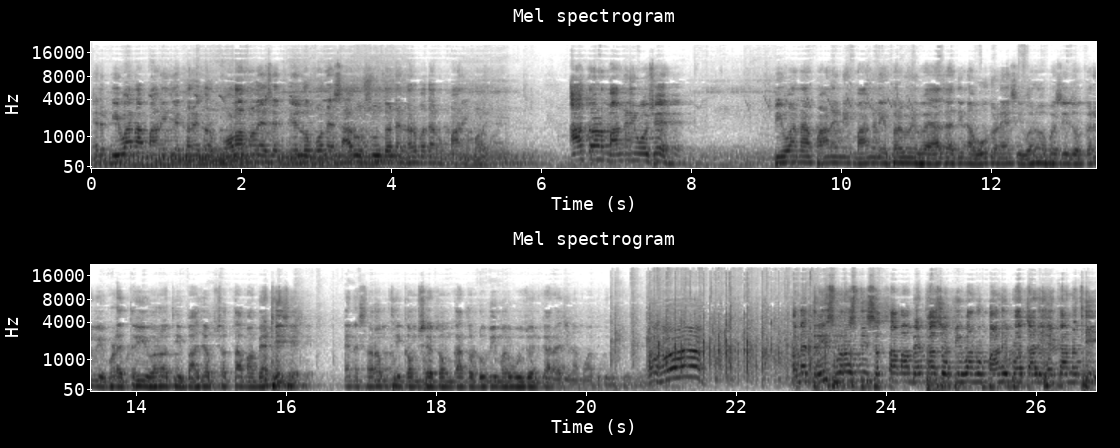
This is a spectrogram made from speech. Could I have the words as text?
એને પીવાના પાણી જે ખરેખર મોળા મળે છે એ લોકોને સારું, શુદ્ધ અને નર્મદાનું પાણી મળે. આ ત્રણ માંગણીઓ છે. પીવાના પાણીની માંગણી પ્રવીણભાઈ આઝાદીના ઓગણ એસી વર્ષ પછી જો કરવી પડે, ત્રી વર્ષથી ભાજપ સત્તામાં બેઠી છે. એને શરમથી કમસે કમ કાં તો ડૂબી મરવું જોઈએ કાં રાજીનામું આપી દેવું જોઈએ. તમે ત્રીસ વર્ષથી સત્તામાં બેઠા છો પીવાનું પાણી પહોંચાડી શક્યા નથી.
